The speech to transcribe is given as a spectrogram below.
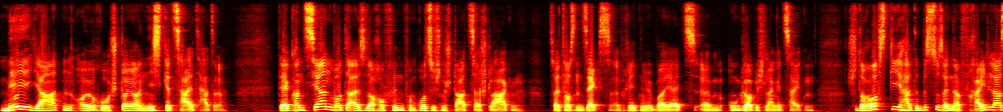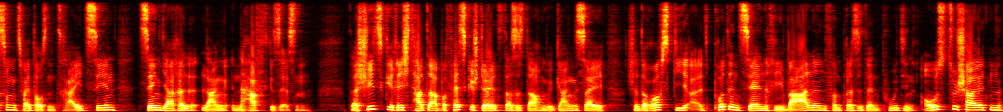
Milliarden Euro Steuern nicht gezahlt hatte. Der Konzern wurde also daraufhin vom russischen Staat zerschlagen. 2006 reden wir über jetzt ähm, unglaublich lange Zeiten. Schodorowski hatte bis zu seiner Freilassung 2013 zehn Jahre lang in Haft gesessen. Das Schiedsgericht hatte aber festgestellt, dass es darum gegangen sei, Schadorowski als potenziellen Rivalen von Präsident Putin auszuschalten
